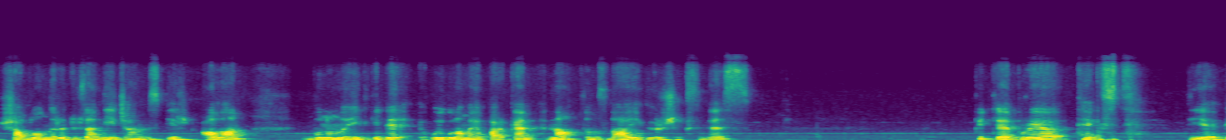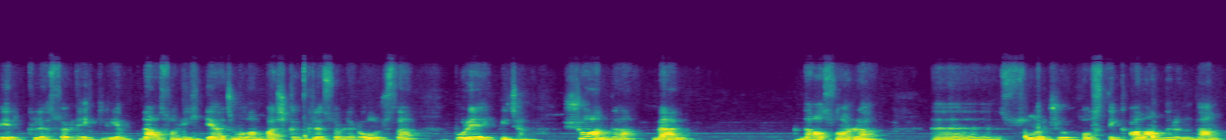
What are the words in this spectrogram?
şablonları düzenleyeceğimiz bir alan. Bununla ilgili uygulama yaparken ne yaptığınızı daha iyi göreceksiniz. Bir de buraya text diye bir klasör ekleyeyim. Daha sonra ihtiyacım olan başka klasörler olursa buraya ekleyeceğim. Şu anda ben daha sonra sunucu, hosting alanlarından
